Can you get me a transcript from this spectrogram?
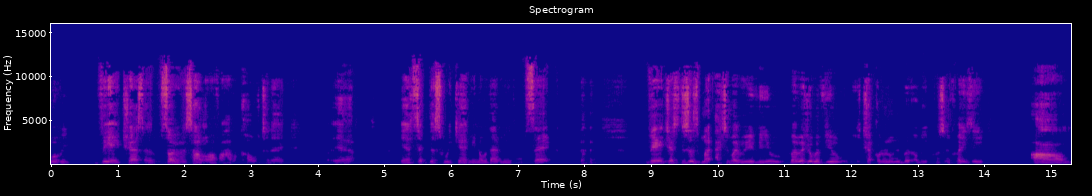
movie VHS. And sorry I sound off. I have a cold today. But yeah, yeah, sick this weekend. You know what that means? I'm sick. VHS. This is my actually my review. My original review. You check on the Looney Bird Ugly Person Crazy. Um,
